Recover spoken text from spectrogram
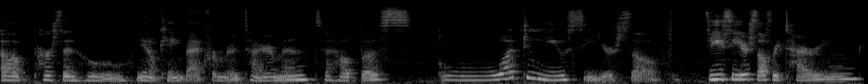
a person who, you know, came back from retirement to help us, what do you see yourself? Do you see yourself retiring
